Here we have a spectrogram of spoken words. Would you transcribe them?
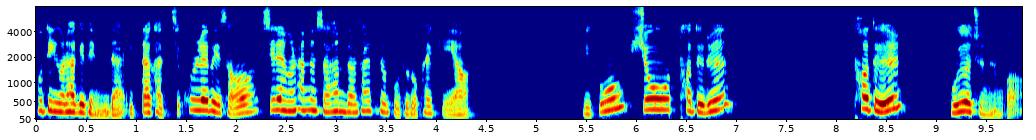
코딩을 하게 됩니다. 이따 같이 콜랩에서 실행을 하면서 한번 살펴보도록 할게요. 그리고 show 터들은 터들 보여주는 거.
